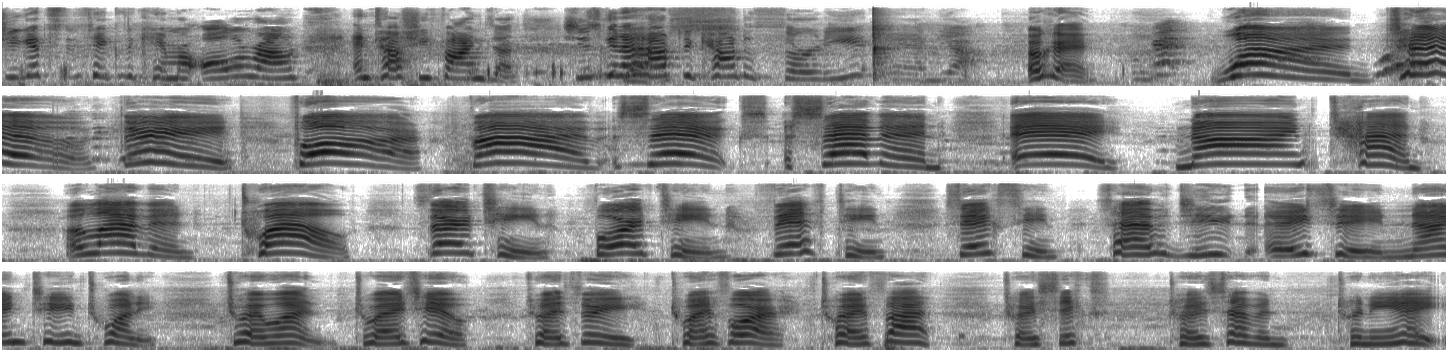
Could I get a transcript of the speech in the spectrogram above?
she gets to take the camera all around until she finds us. She's gonna have to count to 30, and yeah. Okay. Okay. One, two, three, four, five, six, seven, eight, nine, ten, eleven, twelve, thirteen, fourteen, fifteen, sixteen, seventeen, eighteen, nineteen, twenty, twenty-one, twenty-two, twenty-three, twenty-four, twenty-five, twenty-six, twenty-seven, twenty-eight,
